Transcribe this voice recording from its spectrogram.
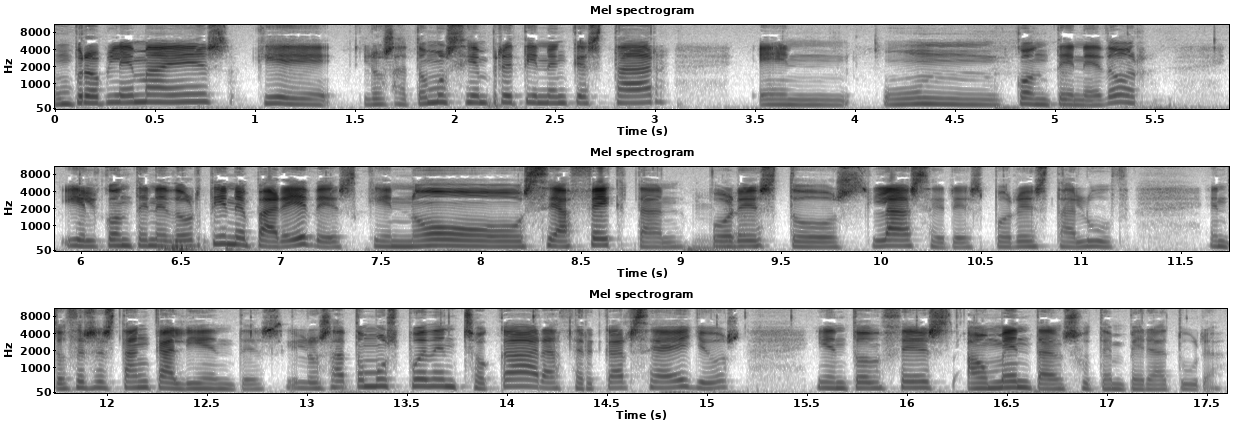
Un problema es que los átomos siempre tienen que estar en un contenedor y el contenedor tiene paredes que no se afectan por estos láseres, por esta luz. Entonces están calientes y los átomos pueden chocar, acercarse a ellos y entonces aumentan su temperatura.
